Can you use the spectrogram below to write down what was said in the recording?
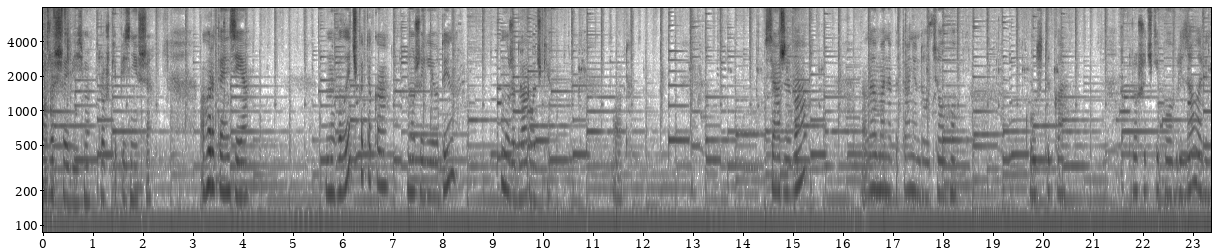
Може, ще візьму трошки пізніше. Гортензія невеличка така, може їй один, може два рочки. От. Вся жива, але у мене питання до цього кустика. Трошечки пообрізала, він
